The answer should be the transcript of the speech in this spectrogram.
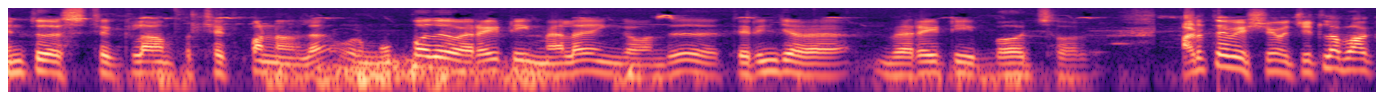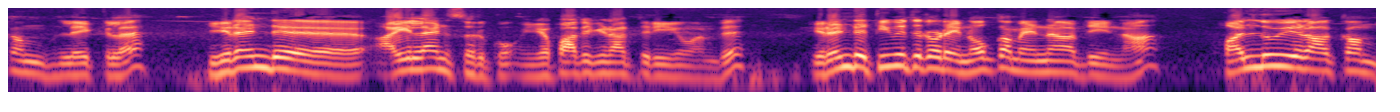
என்த்துவஸ்டிக்லாம் இப்போ செக் பண்ணதில் ஒரு முப்பது வெரைட்டி மேலே இங்கே வந்து தெரிஞ்ச வெரைட்டி பேர்ட்ஸ் வருது. அடுத்த விஷயம் சிட்லபாக்கம் லேக்கில் இரண்டு ஐலாண்ட்ஸ் இருக்கும். இங்கே பார்த்தீங்கன்னா தெரியும் வந்து. இரண்டு தீவுத்தோடைய நோக்கம் என்ன அப்படின்னா பல்லுயிராக்கம்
